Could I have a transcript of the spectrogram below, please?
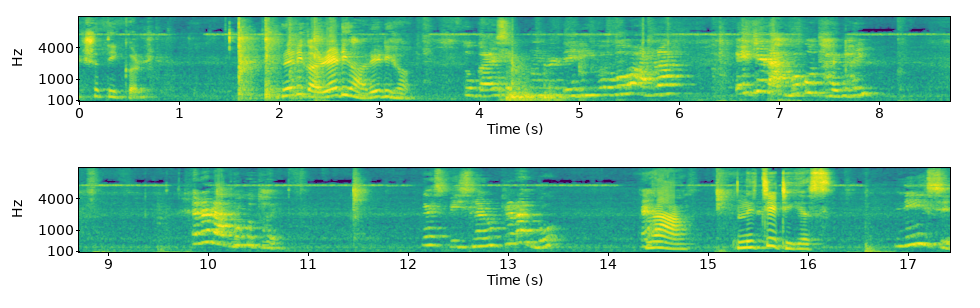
একসাথেই কর। রেডি কর রেডি হ রেডি হ। তো গাইস এখন আমরা রেডি হব আমরা এই যে রাখব কোথায় ভাই? এটা রাখব কোথায়? গাইস বিছনার উপরে রাখব? হ্যাঁ? না নিচে ঠিক আছে। নিচে?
